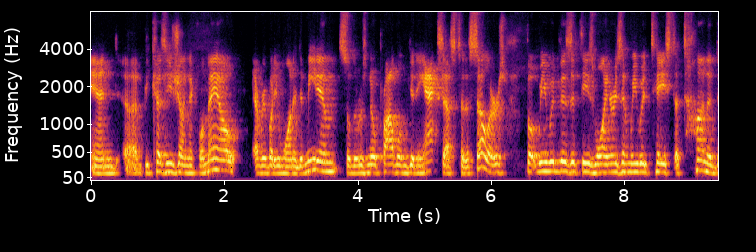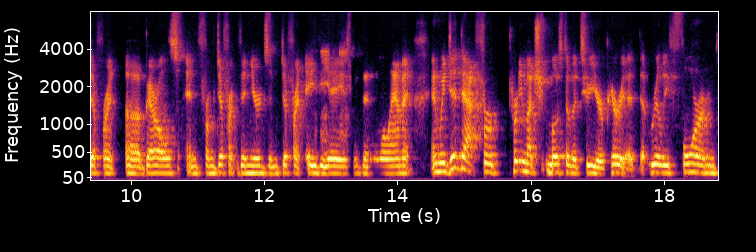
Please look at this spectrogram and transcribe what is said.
And uh, because he's Jean Nicolas Méo, everybody wanted to meet him. So there was no problem getting access to the cellars. But we would visit these wineries and we would taste a ton of different uh, barrels and from different vineyards and different AVAs within Willamette. And we did that for pretty much most of a two year period that really formed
